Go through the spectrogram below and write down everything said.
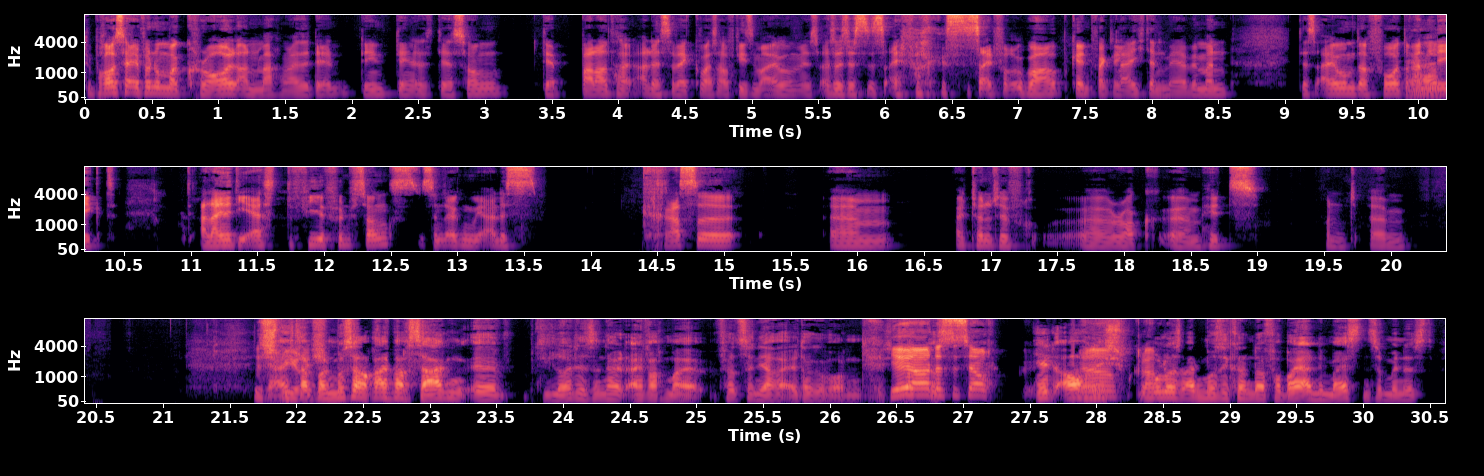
du brauchst ja einfach nur mal Crawl anmachen. Also der, den, der, der Song, der ballert halt alles weg, was auf diesem Album ist. Also das ist einfach, es ist einfach überhaupt kein Vergleich dann mehr. Wenn man das Album davor dran Ja. legt, alleine die ersten vier, fünf Songs sind irgendwie alles krasse ähm, Alternative äh, Rock ähm, Hits und ähm, ist Ja, ich schwierig. glaube, man muss auch einfach sagen, äh, die Leute sind halt einfach mal 14 Jahre älter geworden. Ich ja, glaub, ja, das ist ja auch geht auch ja, nicht spurlos an Musikern da vorbei, an den meisten zumindest.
